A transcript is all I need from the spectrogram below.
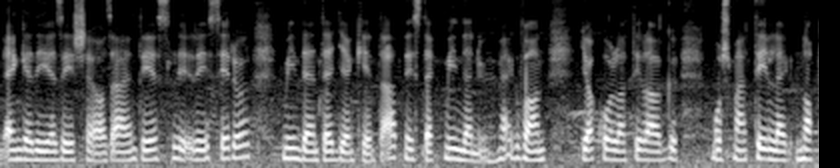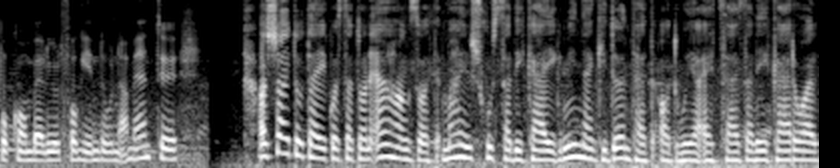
engedélyezése az ANTS részéről, mindent egyenként átnéztek, mindenünk megvan, gyakorlatilag most már tényleg napokon belül fog indulni a mentő, a sajtótájékoztatón elhangzott, május 20-áig mindenki dönthet adója 1%-áról,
